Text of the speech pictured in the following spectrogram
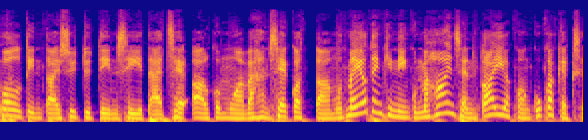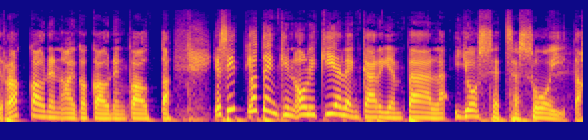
poltin tai sytytin siitä, että se alkoi mua vähän sekoittaa. Mutta mä jotenkin niin kuin, mä hain sen Kaijakon kuka keksi rakkauden aikakauden kautta. Ja sitten jotenkin oli kielenkärjen päällä, jos et sä soita.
